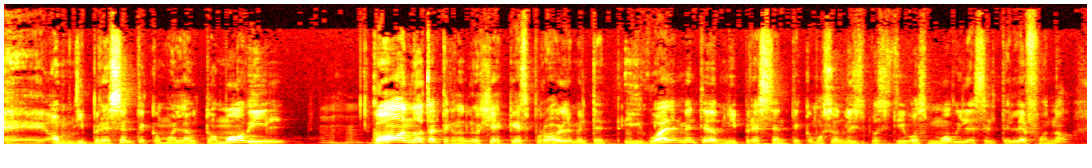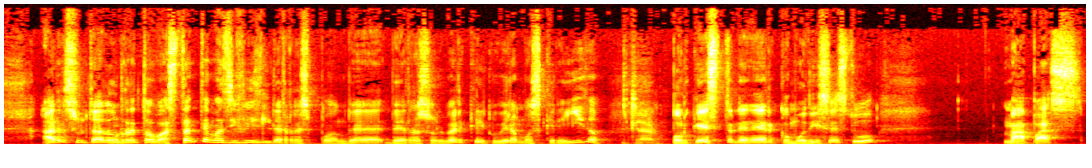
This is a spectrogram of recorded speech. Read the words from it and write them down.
eh, omnipresente como el automóvil, con otra tecnología que es probablemente igualmente omnipresente como son los dispositivos móviles, el teléfono, ha resultado un reto bastante más difícil de responder, de resolver que el que hubiéramos creído. Claro. Porque es tener, como dices tú, mapas,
